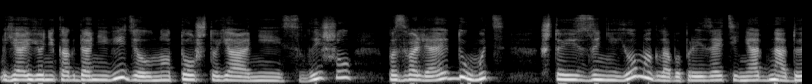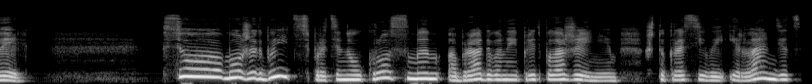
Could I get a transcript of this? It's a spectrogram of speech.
Я ее никогда не видел, но то, что я о ней слышал, позволяет думать, что из-за нее могла бы произойти не одна дуэль. «Все может быть», — протянул Кроссмен, обрадованный предположением, что красивый ирландец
